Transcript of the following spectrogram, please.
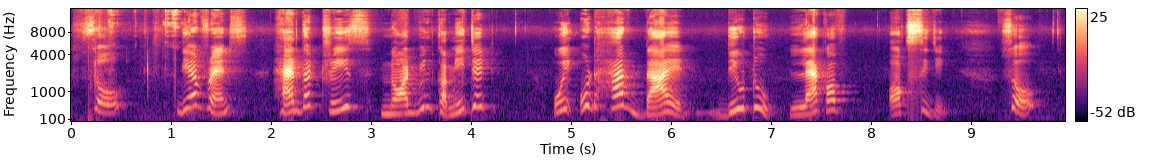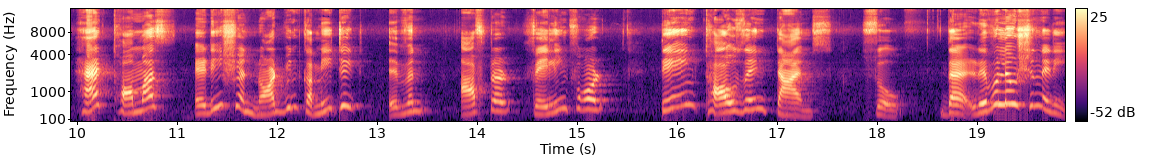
So, dear friends, had the trees not been committed, we would have died due to lack of oxygen. So, had Thomas Edison not been committed even after failing for 10,000 times, so the revolutionary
